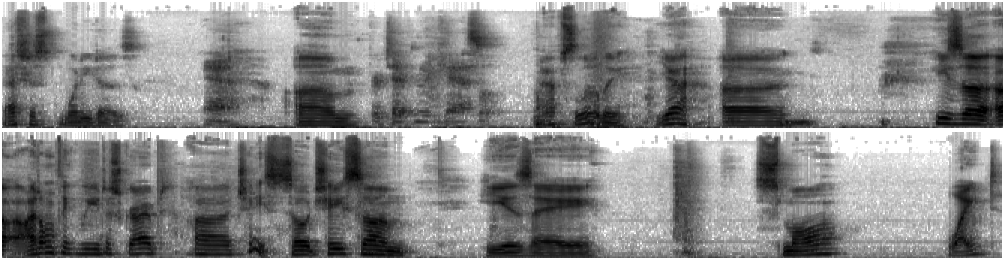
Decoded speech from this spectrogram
that's just what he does. Yeah, Um, protecting the castle. absolutely. Yeah. Uh, he's. Uh, uh, I don't think we described uh Chase. So Chase. Um, he is a small. White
